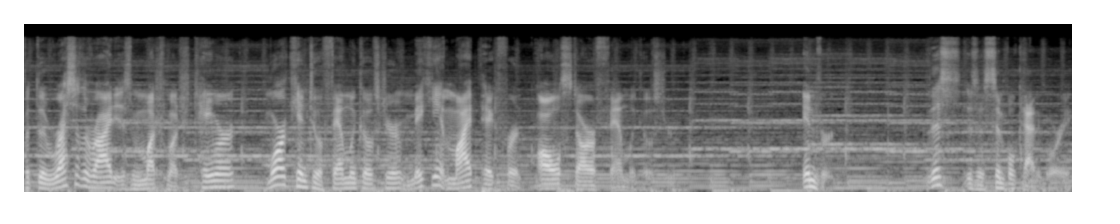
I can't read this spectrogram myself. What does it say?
But the rest of the ride is much, much tamer, more akin to a family coaster, making it my pick for an all-star family coaster. Invert. This is a simple category.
